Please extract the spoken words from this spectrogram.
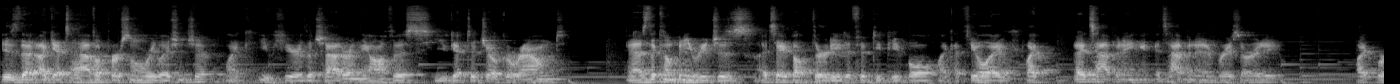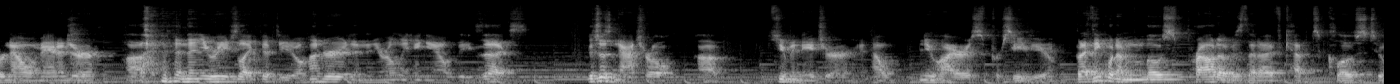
is that I get to have a personal relationship. Like you hear the chatter in the office, you get to joke around. And as the company reaches, I'd say about 30 to 50 people, like I feel like like it's happening, it's happened in Embrace already. Like we're now a manager Uh, and then you reach like 50 to 100, and then you're only hanging out with the execs. It's just natural uh, human nature and how new hires perceive you. But I think what I'm most proud of is that I've kept close to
